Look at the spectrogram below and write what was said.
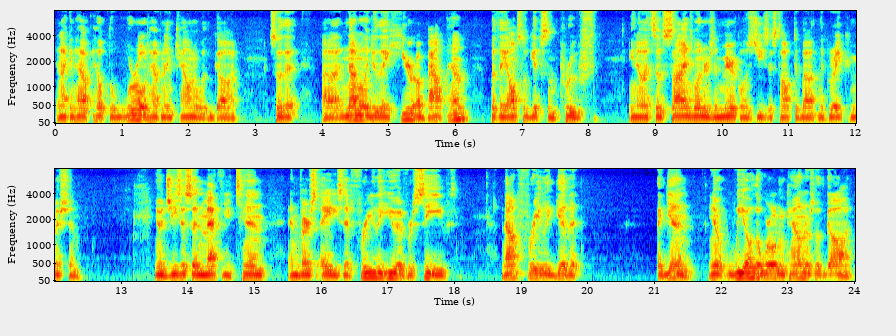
and I can help the world have an encounter with God so that uh, not only do they hear about Him, but they also get some proof. You know, it's those signs, wonders, and miracles Jesus talked about in the Great Commission. You know, Jesus said in Matthew 10 and verse 8, He said, Freely you have received, now freely give it. Again, you know, we owe the world encounters with God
